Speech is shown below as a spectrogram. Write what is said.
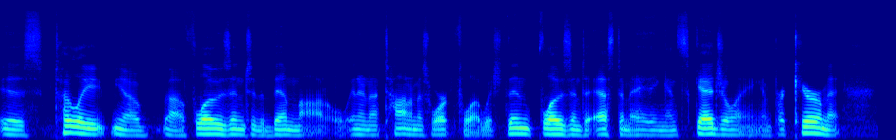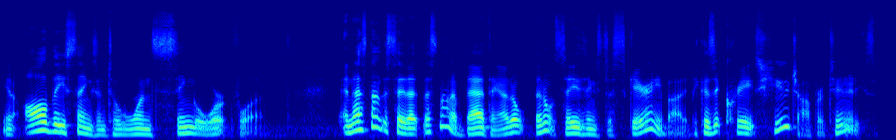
is totally you know uh, flows into the BIM model in an autonomous workflow, which then flows into estimating and scheduling and procurement, you know all these things into one single workflow. And that's not to say that that's not a bad thing. I don't I don't say things to scare anybody because it creates huge opportunities.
